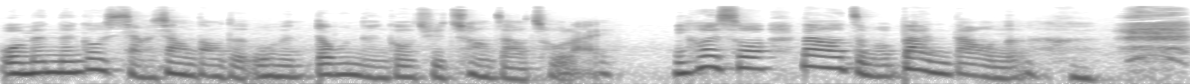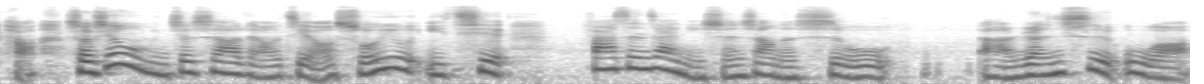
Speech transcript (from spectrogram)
我们能够想象到的，我们都能够去创造出来。你会说，那要怎么办到呢？好，首先我们就是要了解哦，所有一切发生在你身上的事物啊，人事物哦，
